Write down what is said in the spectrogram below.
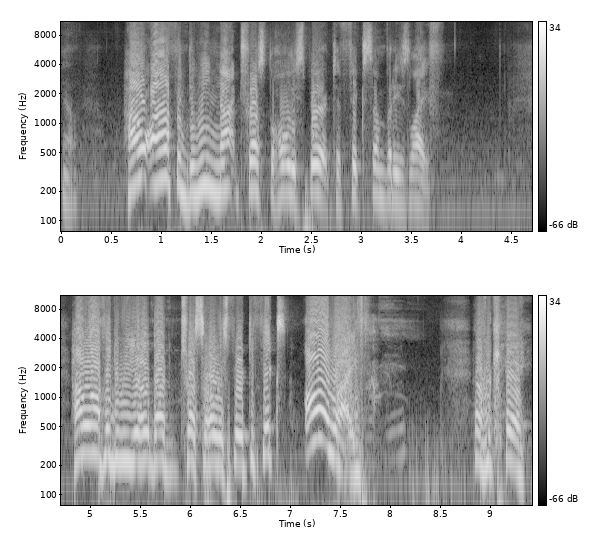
You know, how often do we not trust the Holy Spirit to fix somebody's life? How often do we not trust the Holy Spirit to fix our life? okay.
